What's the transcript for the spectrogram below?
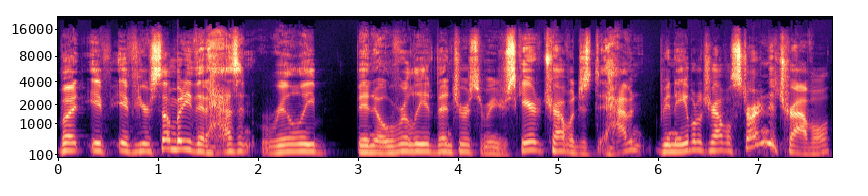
But if if you're somebody that hasn't really been overly adventurous, or maybe you're scared to travel, just haven't been able to travel, starting to travel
